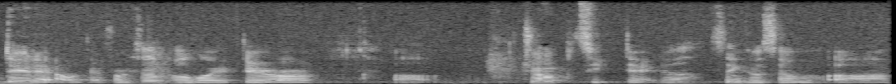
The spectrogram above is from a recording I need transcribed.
data out there. For example, like there are um, drop-seq data, single-cell uh,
